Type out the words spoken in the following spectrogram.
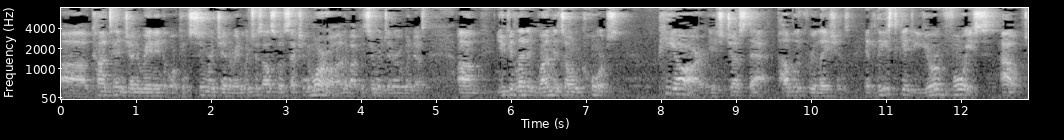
uh, content generated or consumer generated, which is also a section tomorrow on about consumer generated windows. Um, you could let it run its own course. PR is just that, public relations. At least get your voice out.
